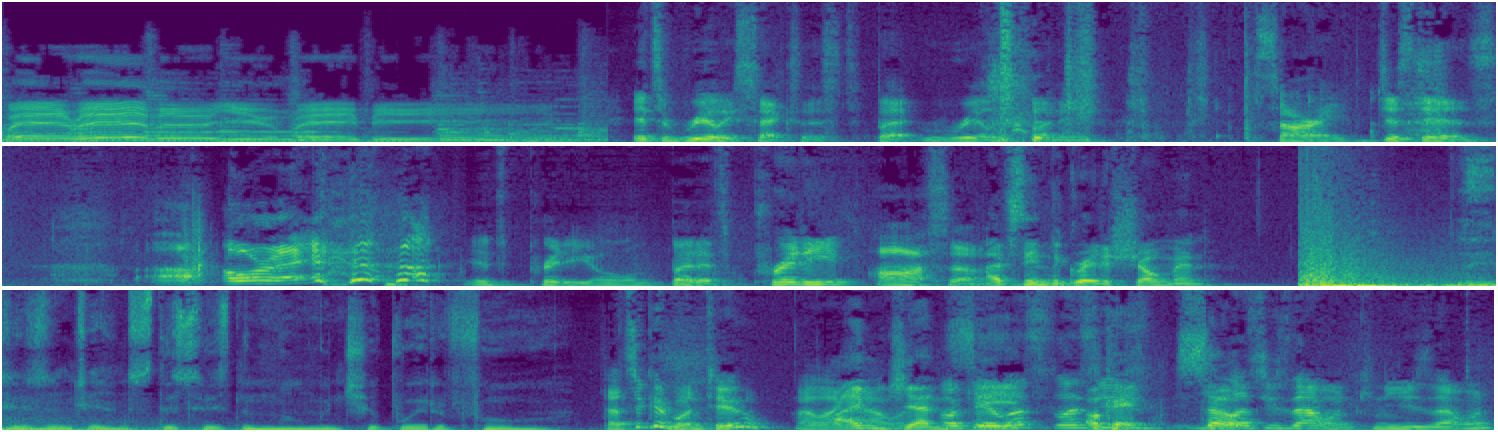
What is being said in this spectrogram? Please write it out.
wherever you may be. It's really sexist, but really funny. Sorry, just is. Uh, all right. It's pretty old, but it's pretty awesome. I've seen The Greatest Showman. Ladies and gents, this is the moment you've waited for. That's a good one too. I like I'm that one. Gen okay, Z. let's let's Okay, use, so- let's use that one. Can you use that one?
